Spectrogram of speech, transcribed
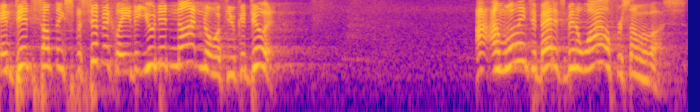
and did something specifically that you did not know if you could do it? I, I'm willing to bet it's been a while for some of us.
